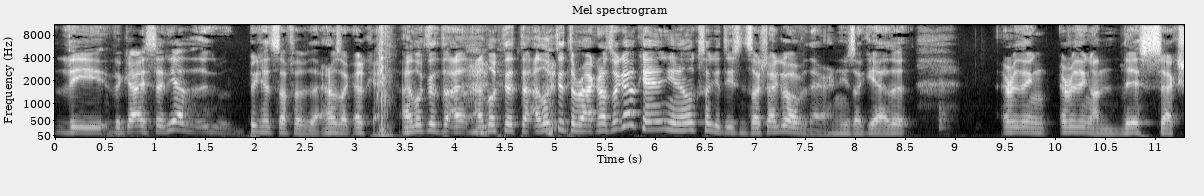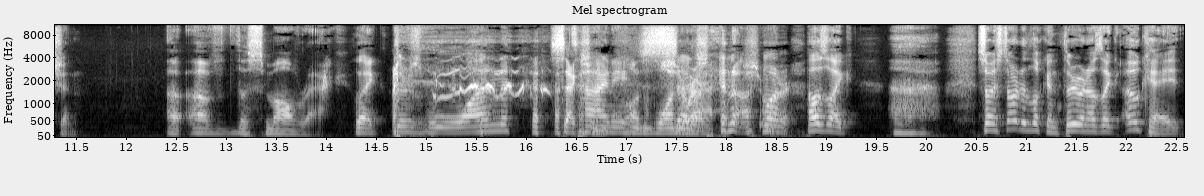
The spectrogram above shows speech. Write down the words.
the the guy said, "Yeah, the big head stuff over there." And I was like, "Okay." I looked at the I, I looked at the I looked at the rack and I was like, "Okay, you know, looks like a decent section." I go over there and he's like, "Yeah, the everything everything on this section uh, of the small rack, like there's one Section tiny on one rack. on one- I was like." So I started looking through and I was like, okay,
